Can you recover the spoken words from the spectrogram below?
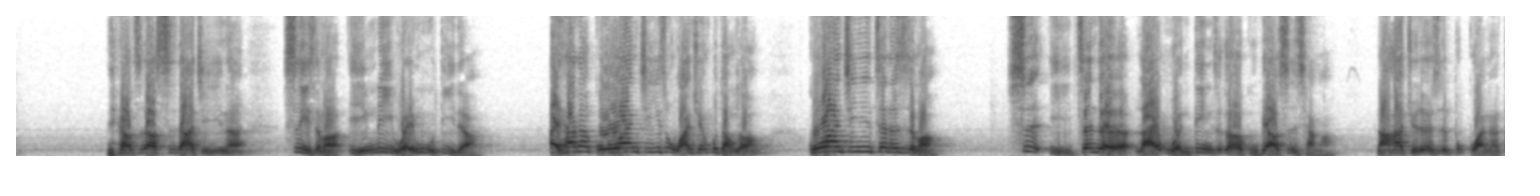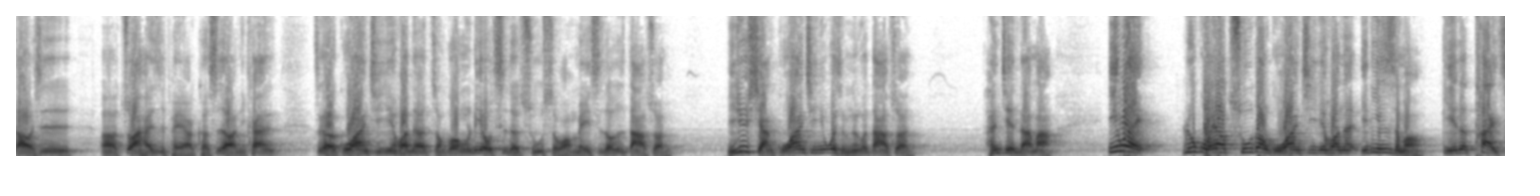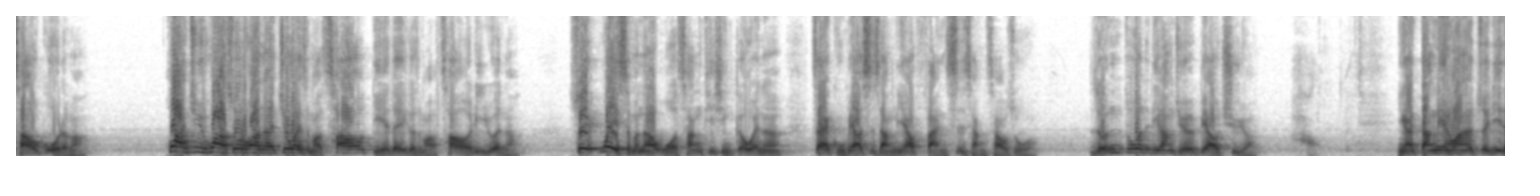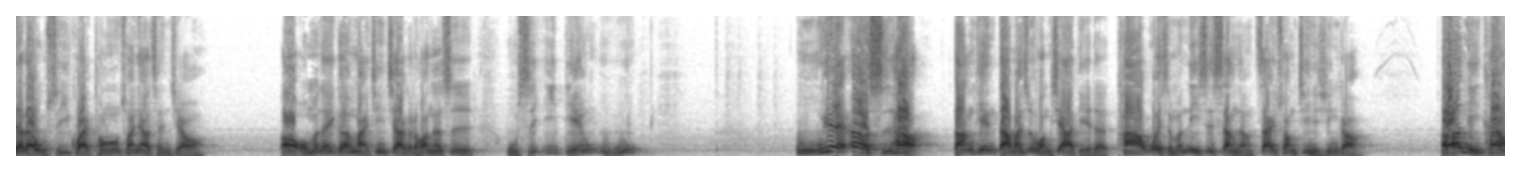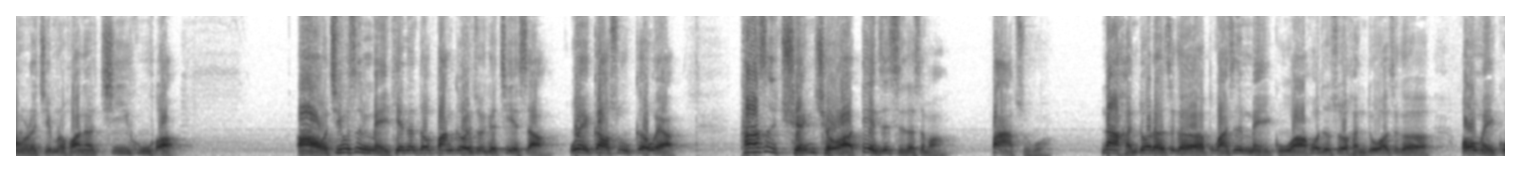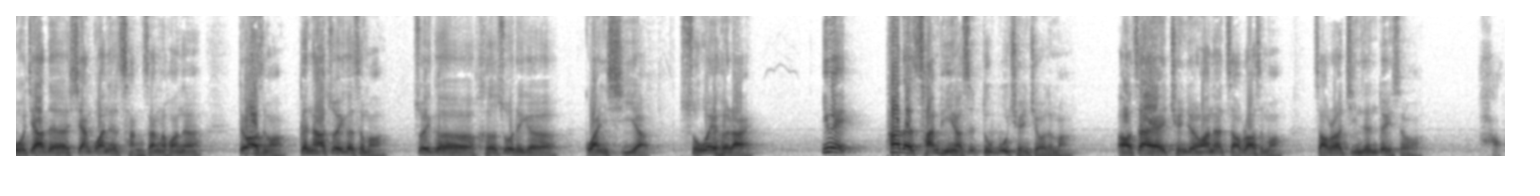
你要知道，四大基金呢是以什么盈利为目的的？啊哎，它跟国安基金是完全不同的哦。国安基金真的是什么？是以真的来稳定这个股票市场啊。然后它绝对是不管呢，到底是呃赚还是赔啊。可是啊，你看。”这个国安基金的话呢，总共六次的出手啊，每一次都是大赚。你去想国安基金为什么能够大赚？很简单嘛，因为如果要出动国安基金的话呢，一定是什么跌的太超过了嘛。换句话说的话呢，就会什么超跌的一个什么超额利润啊。所以为什么呢？我常提醒各位呢，在股票市场你要反市场操作，人多的地方绝对不要去啊。好，你看当天的话呢，最低达到五十一块，通通穿价成交。哦，我们的一个买进价格的话呢是五十一点五。五月二十号当天大盘是往下跌的，它为什么逆势上涨，再创近期新高？而你看我的节目的话呢，几乎啊啊，我几乎是每天呢都帮各位做一个介绍，我也告诉各位啊，它是全球啊电子纸的什么霸主哦。那很多的这个不管是美国啊，或者说很多这个欧美国家的相关的厂商的话呢，都要什么跟他做一个什么做一个合作的一个关系啊？所谓何来？因为它的产品啊是独步全球的嘛，啊，在全球的话呢找不到什么找不到竞争对手。好，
